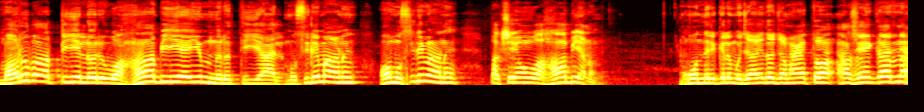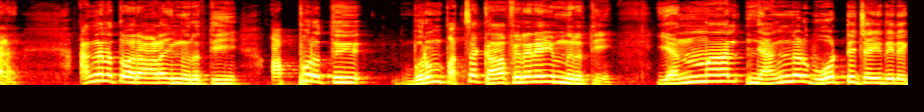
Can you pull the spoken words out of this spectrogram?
മറു പാർട്ടിയിൽ ഒരു വഹാബിയെയും നിർത്തിയാൽ മുസ്ലിമാണ്. ഓ മുസ്ലിമാണ്. പക്ഷേ ഓ വഹാബിയാണ്. ഒന്നിരിക്കലും മുജാഹിദോ ജമായത്തോ ആശയക്കാരനാണ്. അങ്ങനത്തെ ഒരാളെ നിർത്തി അപ്പുറത്ത് വെറും പച്ച കാഫിറിനെയും നിർത്തി എന്നാൽ ഞങ്ങൾ വോട്ട് ചെയ്ത്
